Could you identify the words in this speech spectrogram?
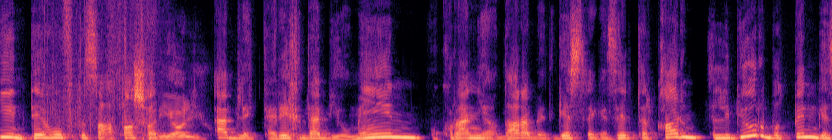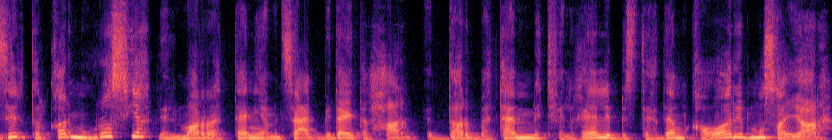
ينتهوا في 19 يوليو. قبل التاريخ ده بيومين أوكرانيا ضربت جسر جزيرة القرم اللي بيربط بين جزيرة القرم وروسيا للمرة الثانية من ساعة بداية الحرب. الضربة تمت في الغالب باستخدام قوارب مسيرة.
